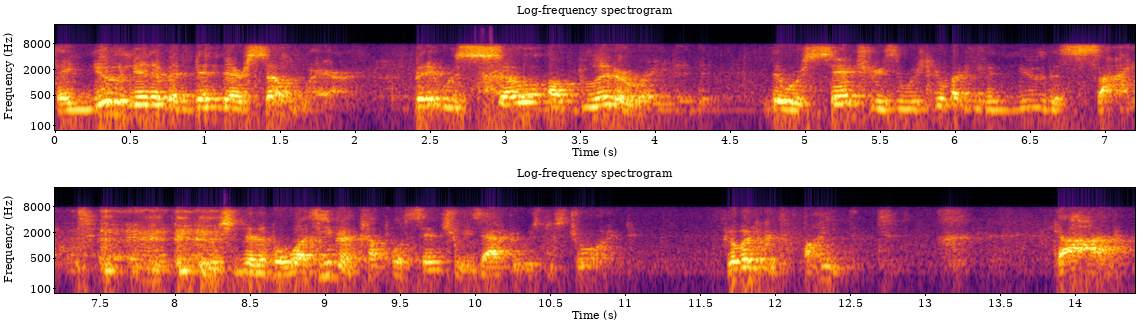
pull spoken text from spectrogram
They knew Nineveh had been there somewhere, but it was so obliterated. There were centuries in which nobody even knew the site in which Nineveh was, even a couple of centuries after it was destroyed. Nobody could find it. God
